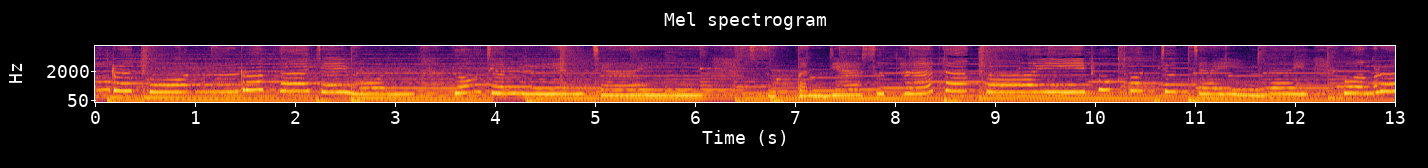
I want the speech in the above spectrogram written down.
ำรักกล สุดหาทางไป ทุกทนจนใจอยู่ในวังรั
